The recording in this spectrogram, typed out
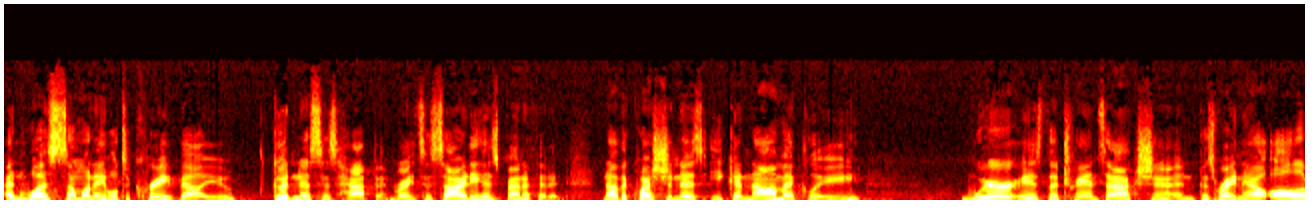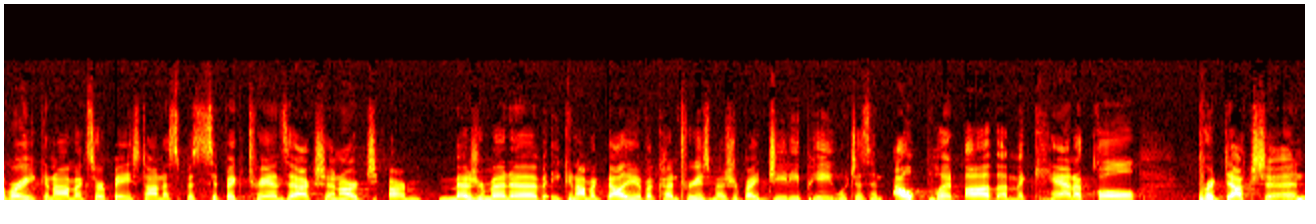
and was someone able to create value, goodness has happened, right? Society has benefited. Now the question is economically, where is the transaction? Because right now, all of our economics are based on a specific transaction. Our, our measurement of economic value of a country is measured by GDP, which is an output of a mechanical production.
